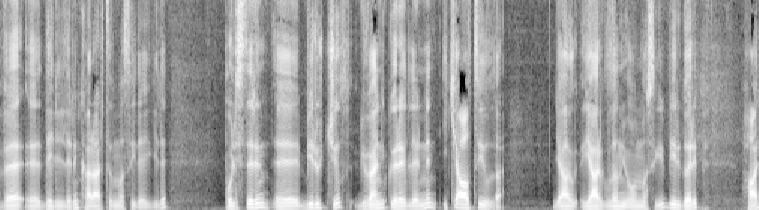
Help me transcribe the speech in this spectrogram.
ve e, delillerin karartılması ile ilgili. Polislerin e, 1-3 yıl güvenlik görevlilerinin 2-6 yılda yargılanıyor olması gibi bir garip hal.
